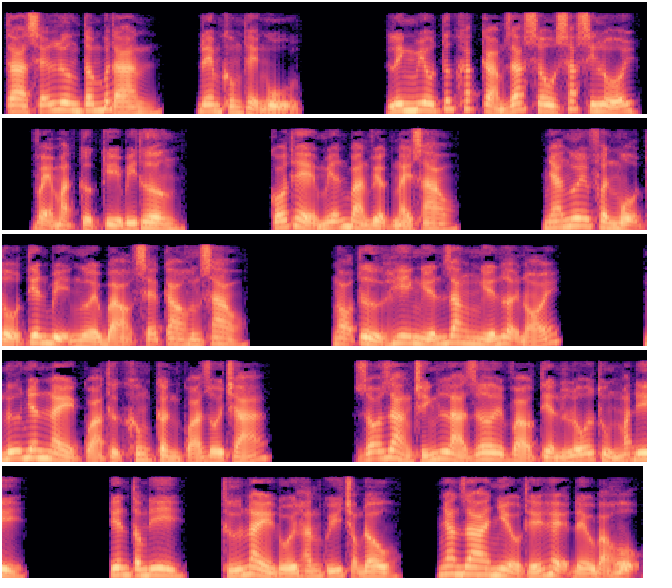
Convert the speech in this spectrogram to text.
ta sẽ lương tâm bất an, đêm không thể ngủ. Linh miêu tức khắc cảm giác sâu sắc xin lỗi, vẻ mặt cực kỳ bi thương. Có thể miễn bàn việc này sao? Nhà ngươi phần mộ tổ tiên bị người bảo sẽ cao hứng sao? Ngọ tử hy nghiến răng nghiến lợi nói. Nữ nhân này quả thực không cần quá dối trá, Rõ ràng chính là rơi vào tiền lỗ thủng mắt đi. Yên tâm đi, thứ này đối hắn quý trọng đâu, nhan ra nhiều thế hệ đều bảo hộ,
